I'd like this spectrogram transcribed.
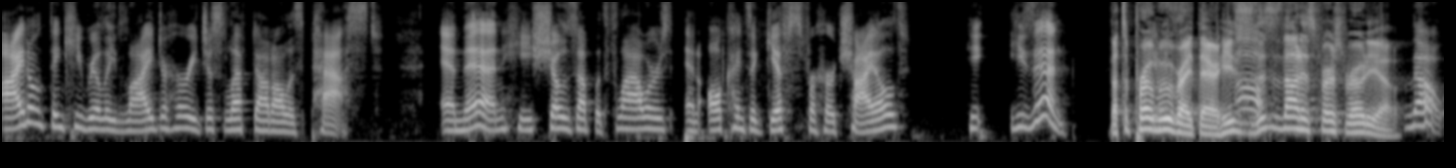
I don't think he really lied to her. He just left out all his past. And then he shows up with flowers and all kinds of gifts for her child. He he's in. that's a pro move right there. He's Oh. this is not his first rodeo. No,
